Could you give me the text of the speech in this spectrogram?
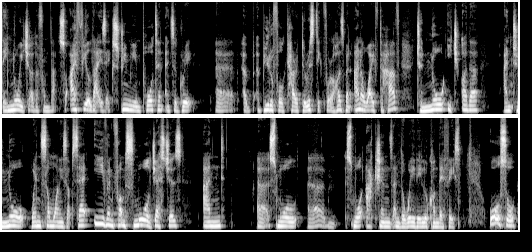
They know each other from that. So I feel that is extremely important. And it's a great, uh, a, a beautiful characteristic for a husband and a wife to have to know each other and to know when someone is upset, even from small gestures and uh, small um, small actions and the way they look on their face. Also,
